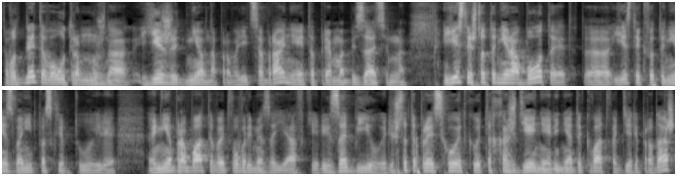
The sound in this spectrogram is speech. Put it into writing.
Вот для этого утром нужно ежедневно проводить собрание, это прям обязательно. если что-то не работает, э, если кто-то не звонит по скрипту или не обрабатывает вовремя заявки, или забил, или что-то происходит, какое-то хождение или неадекват в отделе продаж,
